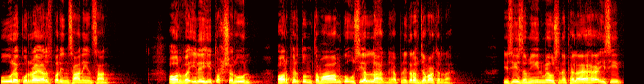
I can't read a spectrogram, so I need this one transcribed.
پورے عرض پر انسان ہی انسان۔ اور وہ ہی تو شرون اور پھر تم تمام کو اسی اللہ نے اپنی طرف جمع کرنا ہے۔ اسی زمین میں اس نے پھیلایا ہے، اسی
